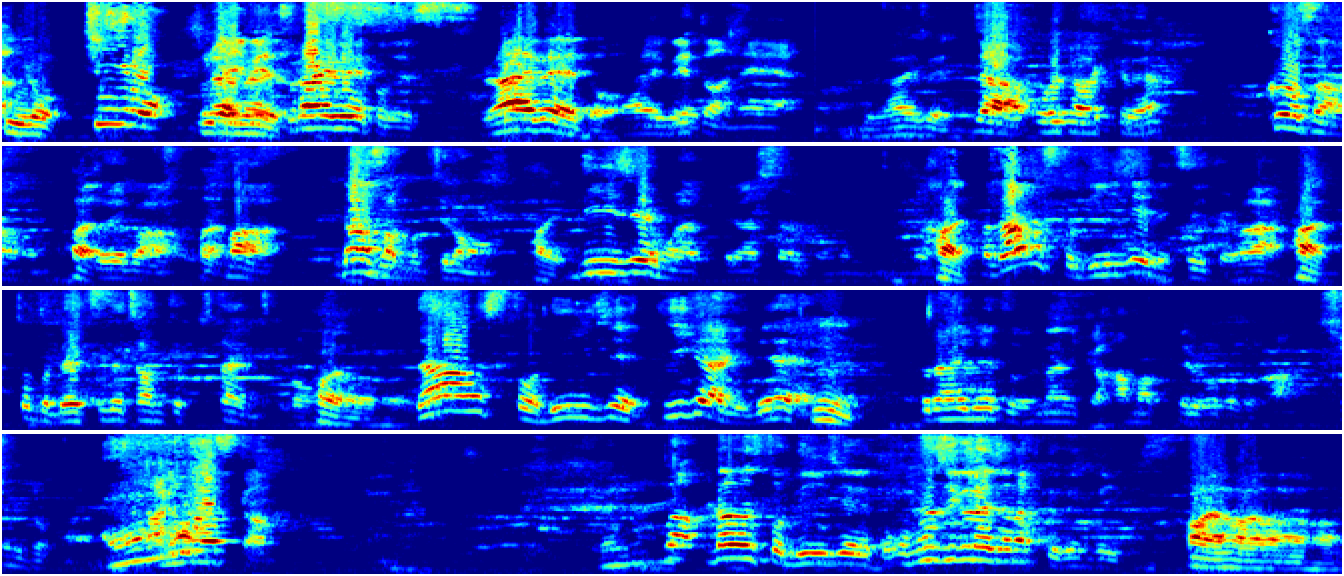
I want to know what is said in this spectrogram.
黄色。黄色、プライベートプライベートです。プライベート。プライベート。ベートはね、プライベート。じゃあ、俺から聞くね。黒さんはいといえば、はいまあ、ダンスはもちろん、はい。DJ もやってらっしゃると思うんですけど、はいまあ、ダンスと DJ については、はちょっと別でちゃんと聞きたいんですけど、はいはいはい。ダンスと DJ 以外で、うん。プライベートで何かハマってることとか、趣味とか、えー？ありますか、まあ、ダンスと DJ と同じぐらいじゃなくて全然いいです。はいはいはいは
